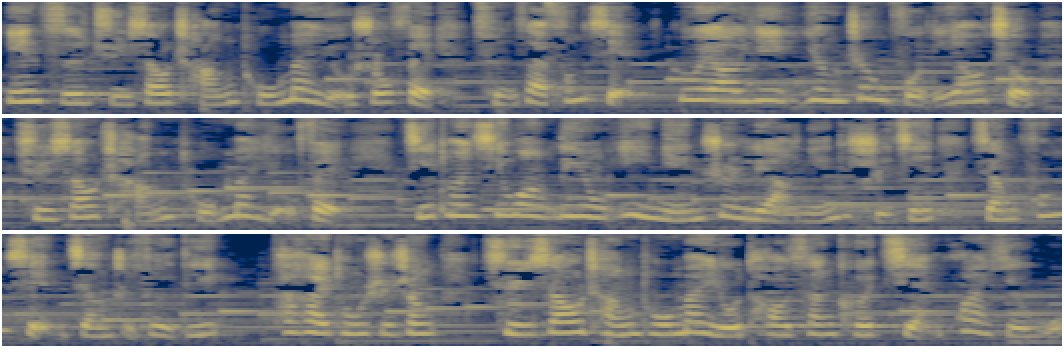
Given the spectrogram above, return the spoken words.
因此取消长途漫游收费存在风险。若要因应政府的要求取消长途漫游费，集团希望利用一年至两年的时间将风险降至最低。他还同时称，取消长途漫游套餐可简化业务，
